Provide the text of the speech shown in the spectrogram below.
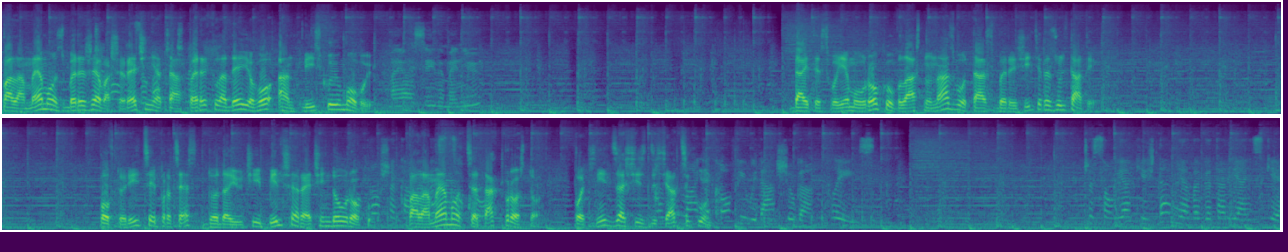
Palamemo збереже ваше речення та перекладе його англійською мовою. Дайте своєму уроку власну назву та збережіть результати. Повторіть цей процес, додаючи більше речень до уроку. Прошу, каву Паламемо без це цукру. так просто. Почніть за I 60 would like секунд. a coffee without sugar, please. Czy są jakieś dania wegetariańskie?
